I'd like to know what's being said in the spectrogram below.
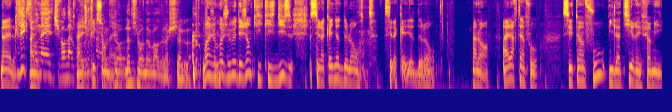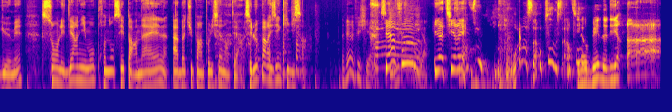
Naël. Clique sur Allez. Naël, tu vas en avoir. Allez, je clique sur Tu Naël. vas- Là, tu vas en avoir de la chiale, là. Moi, je, moi, je veux des gens qui, qui se disent c'est la cagnotte de la honte. C'est la cagnotte de la honte. Alors, alerte info. C'est un fou, il a tiré, fermé les guillemets, sont les derniers mots prononcés par Naël, abattu par un policier à Nanterre. C'est le Parisien qui dit ça. Ça fait réfléchir. C'est un fou Il a tiré Voilà, c'est un fou, c'est un fou. Il a oublié de dire Ah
